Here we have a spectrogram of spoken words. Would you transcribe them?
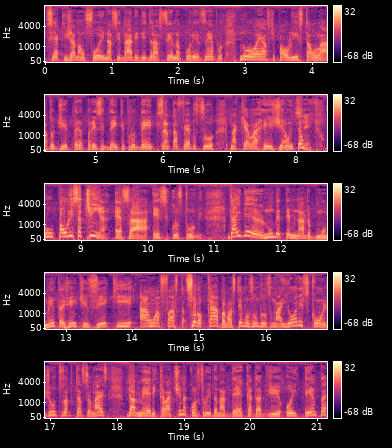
se é que já não foi, na cidade de Dracena, por exemplo, no Oeste Paulista, ao lado de Presidente Prudente, Santa Fé do Sul, naquela região. Então, Sim. o paulista tinha essa, esse costume. Daí, de, num determinado momento, a gente vê que há um afasta. Sorocaba, nós temos um dos maiores conjuntos habitacionais da América Latina, construída na década de 80,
